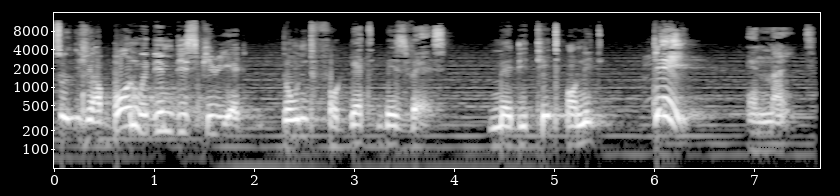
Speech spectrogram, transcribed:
So if you are born within this period, don't forget this verse. Meditate on it day and night.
